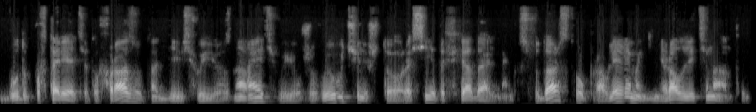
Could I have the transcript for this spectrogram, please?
Буду повторять эту фразу, надеюсь, вы ее знаете, вы ее уже выучили, что Россия – это феодальное государство, управляемое генерал-лейтенантом.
